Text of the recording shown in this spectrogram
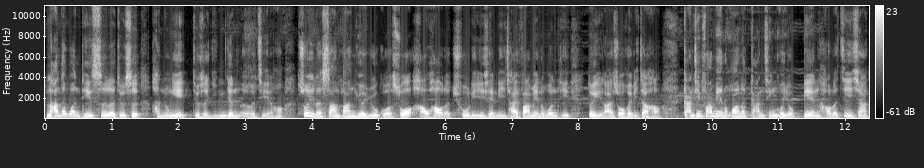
难的问题是呢，就是很容易就是迎刃而解哈，所以呢，上半月如果说好好的处理一些理财方面的问题，对你来说会比较好。感情方面的话呢，感情会有变好的迹象。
